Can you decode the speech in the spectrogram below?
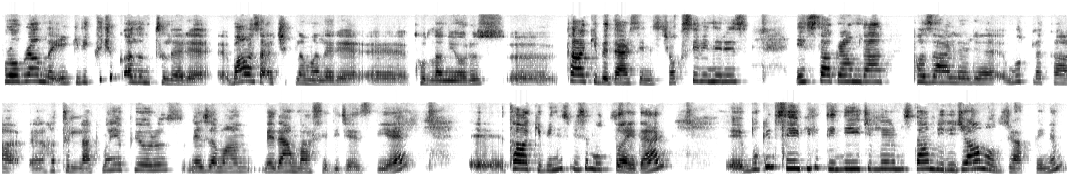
programla ilgili küçük alıntıları, e, bazı açıklamaları e, kullanıyoruz. E, takip ederseniz çok seviniriz. Instagram'dan pazarları mutlaka e, hatırlatma yapıyoruz. Ne zaman, neden bahsedeceğiz diye. E, takibiniz bizi mutlu eder. E, bugün sevgili dinleyicilerimizden bir ricam olacak benim.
